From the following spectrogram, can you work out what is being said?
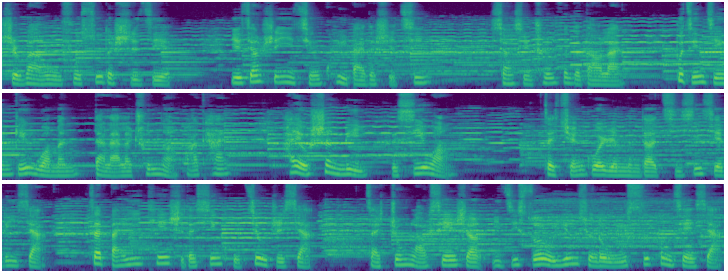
是万物复苏的时节，也将是疫情溃败的时期。相信春分的到来，不仅仅给我们带来了春暖花开，还有胜利和希望。在全国人们的齐心协力下，在白衣天使的辛苦救治下，在钟老先生以及所有英雄的无私奉献下，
